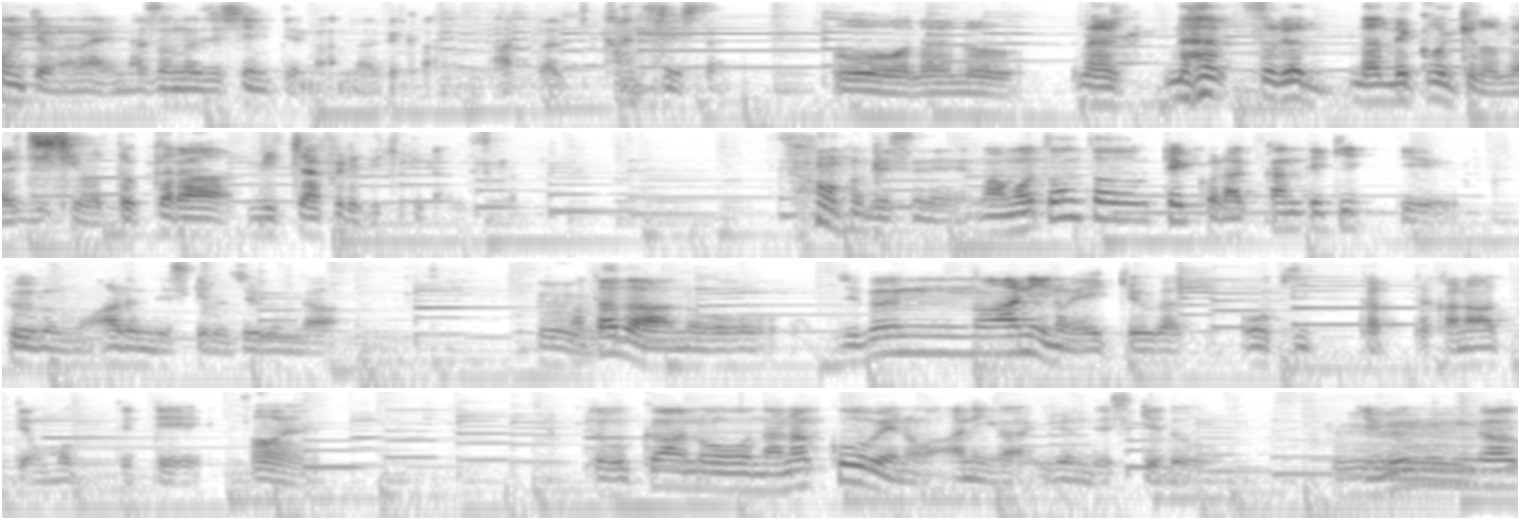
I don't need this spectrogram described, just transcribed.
う、根拠のない謎の自信っていうのはなぜかあった感じでした。おおなるほど。な、な、それはなんで根拠のない自信はどっから満ち溢れてきてたんですか？そうですね。まあもともと結構楽観的っていう部分もあるんですけど、自分が。うんまあ、ただ、あの、自分の兄の影響が大きかったかなって思ってて、はい。僕はあの、7個上の兄がいるんですけど、自分が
